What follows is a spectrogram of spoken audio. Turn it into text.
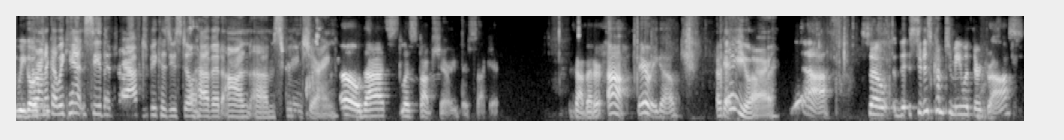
we go. Veronica, we can't see the draft because you still have it on um, screen sharing. Oh, that's. Let's stop sharing for a second. Is that better? Ah, there we go. Okay. There you are. Yeah. So the students come to me with their drafts,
